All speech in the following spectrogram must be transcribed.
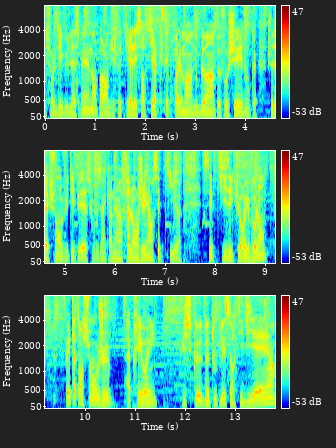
sur le début de la semaine en parlant du fait qu'il allait sortir, que c'était probablement un double A un peu fauché, donc euh, jeu d'action en vue TPS où vous incarnez un phalangier, hein, ces, petits, euh, ces petits écureuils volants. Faites attention au jeu, a priori, puisque de toutes les sorties d'hier,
